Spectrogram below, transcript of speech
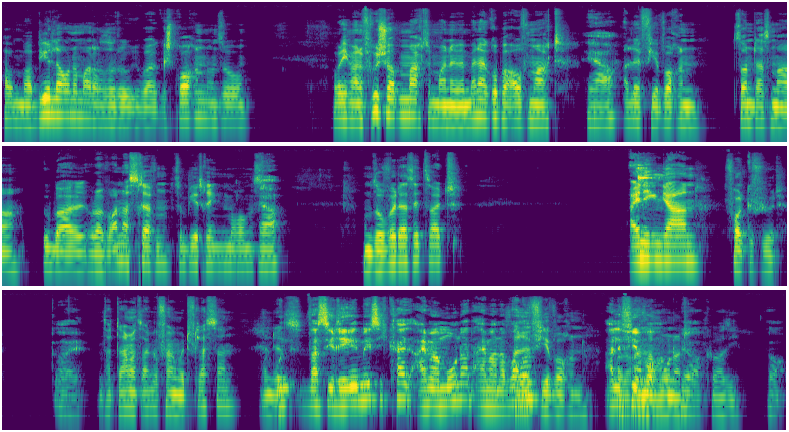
Haben mal Bierlaune mal so drüber gesprochen und so. Ob ich mal eine Frühshoppen macht und mal eine Männergruppe aufmacht, Ja. alle vier Wochen sonntags mal überall oder woanders treffen zum Bier trinken morgens. Ja. Und so wird das jetzt seit einigen Jahren fortgeführt. Geil. Und hat damals angefangen mit Pflastern und jetzt Und was die Regelmäßigkeit? Einmal im Monat, einmal in der Woche? alle vier Wochen. Alle also vier einmal Wochen, im Monat ja. quasi. Ja.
